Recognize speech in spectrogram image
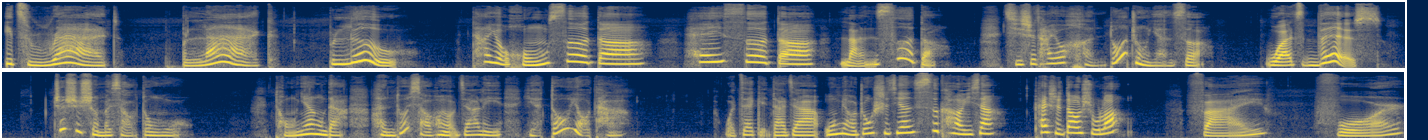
It's red, black, blue. 它有红色的。 黑色的、蓝色的，其实它有很多种颜色。What's this？这是什么小动物？同样的，很多小朋友家里也都有它。我再给大家五秒钟时间思考一下，开始倒数了：five, four,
